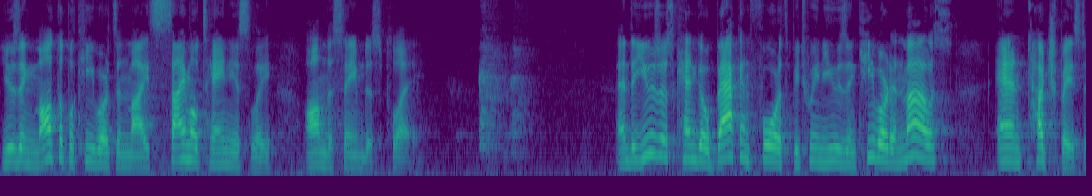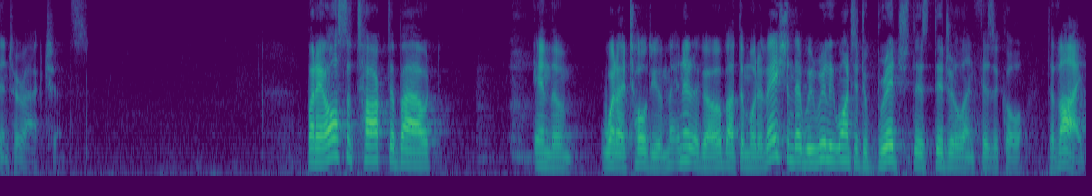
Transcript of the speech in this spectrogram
using multiple keyboards and mice simultaneously on the same display. And the users can go back and forth between using keyboard and mouse and touch-based interactions. But I also talked about in the what I told you a minute ago about the motivation that we really wanted to bridge this digital and physical divide.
